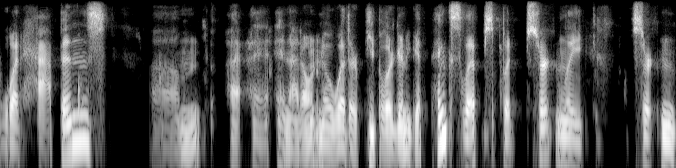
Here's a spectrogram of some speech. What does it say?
what happens, um, I, and I don't know whether people are going to get pink slips, but certainly certain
